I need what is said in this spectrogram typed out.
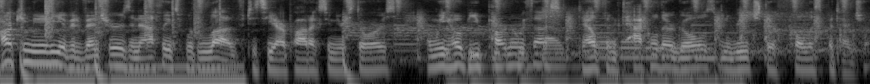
Our community of adventurers and athletes would love to see our products in your stores, and we hope you partner with us to help them tackle their goals and reach their fullest potential.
